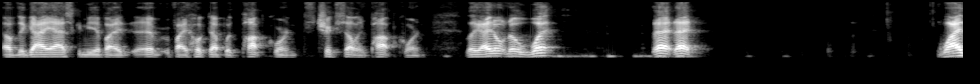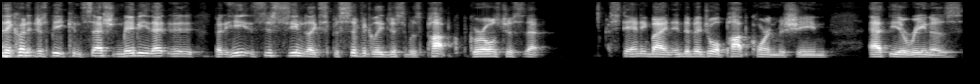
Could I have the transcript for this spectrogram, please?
of the guy asking me if i if i hooked up with popcorn chick selling popcorn. Like i don't know what that that why they couldn't just be concession maybe that uh, but he it just seemed like specifically just it was pop girls just that standing by an individual popcorn machine at the arenas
